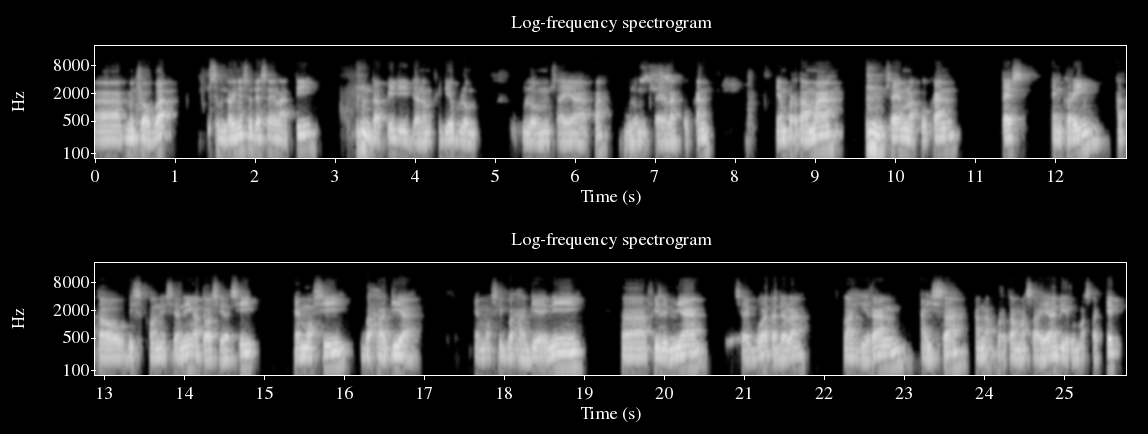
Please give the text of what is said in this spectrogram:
uh, mencoba. Sebenarnya sudah saya latih, tapi di dalam video belum belum saya apa belum saya lakukan. Yang pertama, saya melakukan tes anchoring atau disconditioning atau asosiasi emosi bahagia. Emosi bahagia ini uh, filmnya saya buat adalah lahiran Aisyah, anak pertama saya di rumah sakit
